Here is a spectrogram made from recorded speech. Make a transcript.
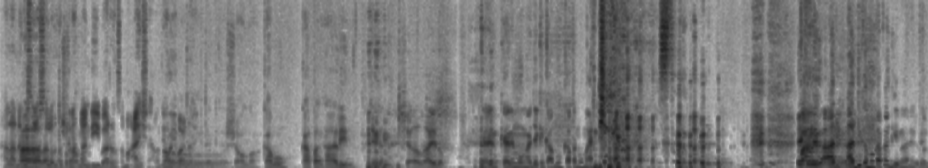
Halal Nabi Halal, SAW tuh Masya pernah Allah. mandi bareng sama Aisyah Oh, radhiyallahu iya. anha. Oh, Masya Allah. Kamu kapan halin? Ya kan? Insya Allah, ayo dong. Kalian kalian mau ngajakin kamu kapan mau mandi? eh kalau ad- adik sama kakak gimana itu?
